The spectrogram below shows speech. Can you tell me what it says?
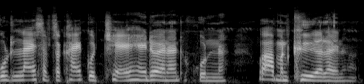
กดไลค์ subscribe กดแชร์ให้ด้วยนะทุกคนนะ ว่ามันคืออะไรนะครับ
